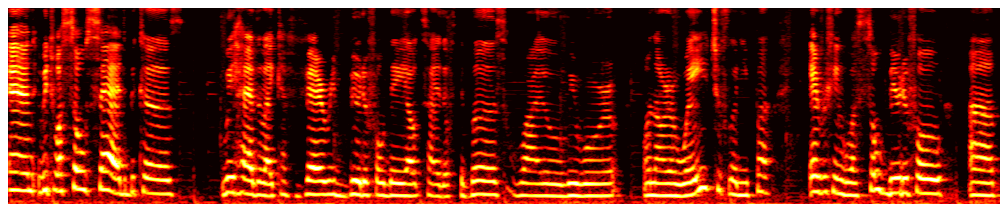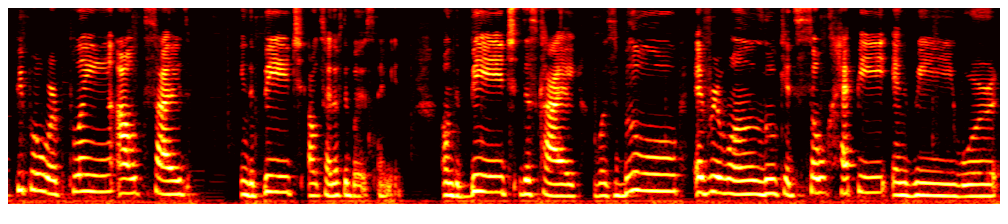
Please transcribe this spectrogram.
And it was so sad because we had like a very beautiful day outside of the bus while we were on our way to Floripa. Everything was so beautiful uh, people were playing outside in the beach, outside of the bus, I mean. On the beach, the sky was blue, everyone looked so happy, and we were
